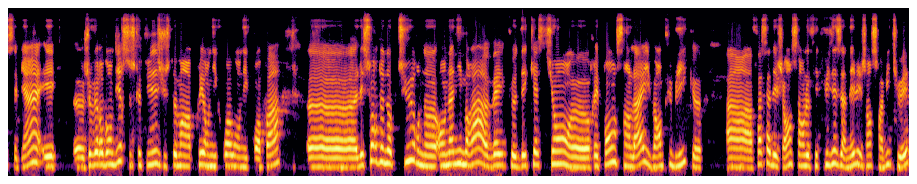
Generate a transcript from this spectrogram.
c'est bien. Et je vais rebondir sur ce que tu disais justement après, on y croit ou on n'y croit pas. les soirs de nocturne, on animera avec des questions-réponses en live, en public à, face à des gens. Ça, on le fait depuis des années. Les gens sont habitués.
